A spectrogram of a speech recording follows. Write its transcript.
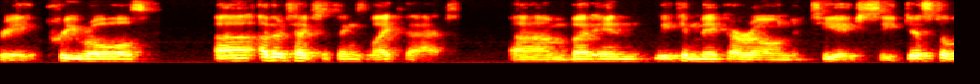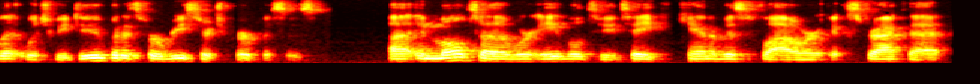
create pre rolls, uh, other types of things like that. Um, but in we can make our own THC distillate, which we do, but it's for research purposes. Uh, in Malta, we're able to take cannabis flower, extract that,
